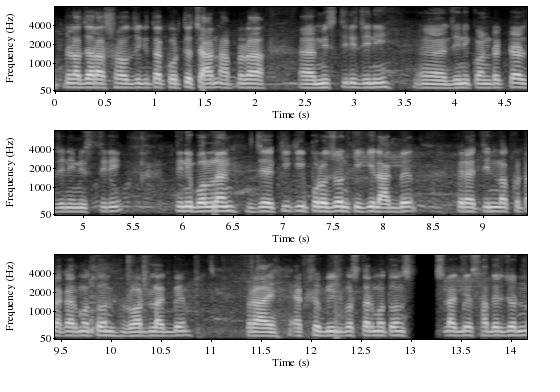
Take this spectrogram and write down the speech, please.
আপনারা যারা সহযোগিতা করতে চান, আপনারা মিস্ত্রি যিনি যিনি কন্ট্রাক্টর যিনি মিস্ত্রি, তিনি বললেন যে কি কি প্রয়োজন, কি কি লাগবে। প্রায় তিন লক্ষ টাকার মতন রড লাগবে, প্রায় একশো বিশ বস্তার মতন লাগবে ছাদের জন্য।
